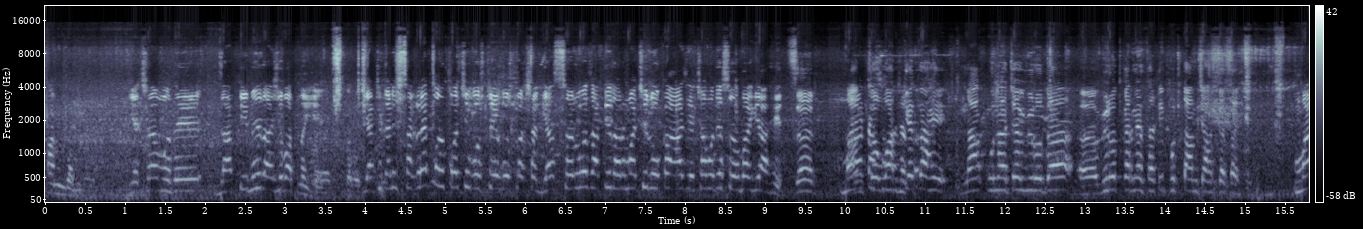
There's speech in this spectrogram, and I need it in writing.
सामील झाले? याच्यामध्ये जातीभेद अजिबात नाही आहे या ठिकाणी सगळ्यात महत्त्वाची गोष्ट एक गोष्ट लक्षात घ्या सर्व जाती धर्माची लोक आज याच्यामध्ये सहभागी आहेत. सर आमचं. वाक्यच आहे ना कुणाच्या विरोधा विरोध करण्यासाठी फक्त आमच्या हक्कासाठी. मा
